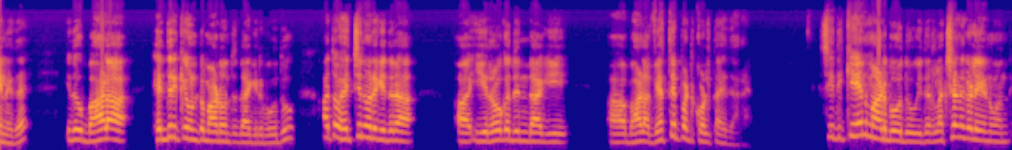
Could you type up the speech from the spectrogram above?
ಏನಿದೆ, ಇದು ಬಹಳ ಹೆದರಿಕೆ ಉಂಟು ಮಾಡುವಂಥದ್ದಾಗಿರ್ಬೋದು ಅಥವಾ ಹೆಚ್ಚಿನವರಿಗೆ ಇದರ ಈ ರೋಗದಿಂದಾಗಿ ಬಹಳ ವ್ಯಥೆ ಪಟ್ಕೊಳ್ತಾ ಇದ್ದಾರೆ. ಸೊ ಇದಕ್ಕೆ ಏನು ಮಾಡ್ಬೋದು? ಇದರ ಲಕ್ಷಣಗಳೇನು ಅಂತ,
